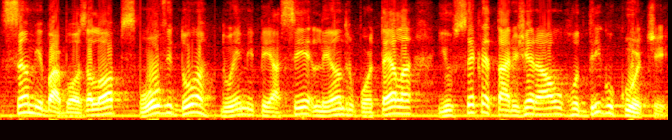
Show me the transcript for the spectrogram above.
Sami Barbosa Lopes, o ouvidor do MPAC, Leandro Portela, e o secretário-geral, Rodrigo Curti.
